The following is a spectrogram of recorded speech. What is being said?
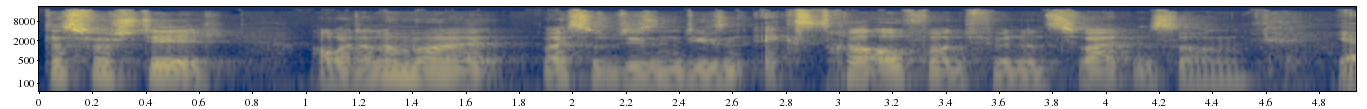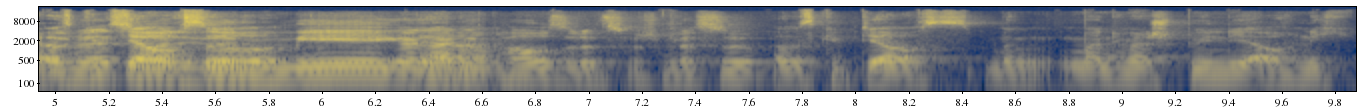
Das verstehe ich. Aber dann nochmal, weißt du, diesen, diesen extra Aufwand für einen zweiten Song. Ja, aber Weil es gibt ist ja auch diese so- mega lange Ja. Pause dazwischen, weißt du? Aber es gibt ja auch, man- manchmal spielen die ja auch nicht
